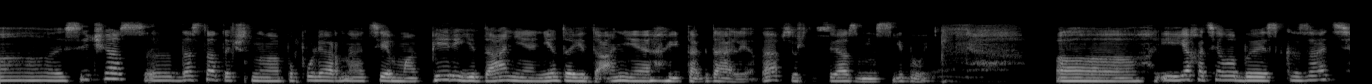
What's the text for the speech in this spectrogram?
А, Сейчас э, достаточно популярная тема переедания, недоедания и так далее, да, все, что связано с едой. А, И я хотела бы сказать,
